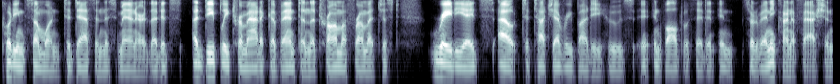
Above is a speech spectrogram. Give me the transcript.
putting someone to death in this manner. That it's a deeply traumatic event, and the trauma from it just radiates out to touch everybody who's involved with it in, in sort of any kind of fashion.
